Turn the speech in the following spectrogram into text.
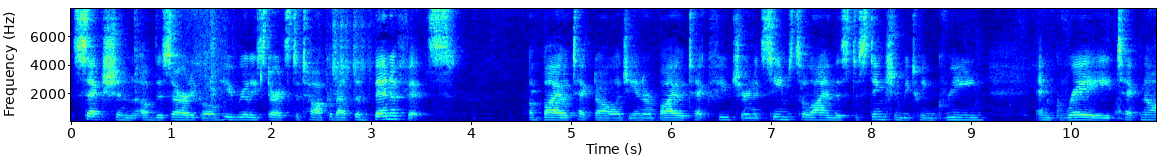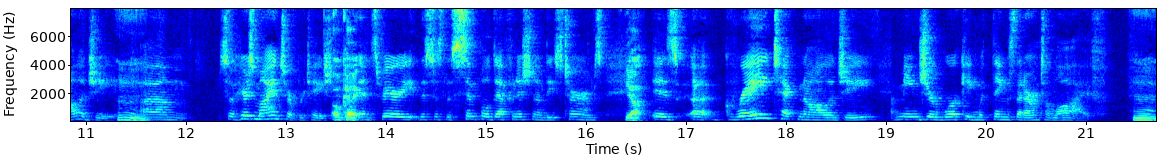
section of this article, he really starts to talk about the benefits of biotechnology and our biotech future, and it seems to lie in this distinction between green and gray technology. Hmm. Um, so here's my interpretation. Okay. And it's very. This is the simple definition of these terms. Yeah. Is uh, gray technology means you're working with things that aren't alive, Hmm.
